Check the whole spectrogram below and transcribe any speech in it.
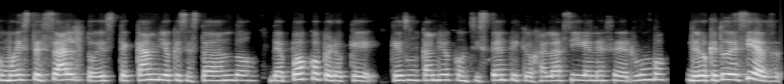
como este salto, este cambio que se está dando de a poco, pero que, que, es un cambio consistente y que ojalá siga en ese rumbo. De lo que tú decías,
